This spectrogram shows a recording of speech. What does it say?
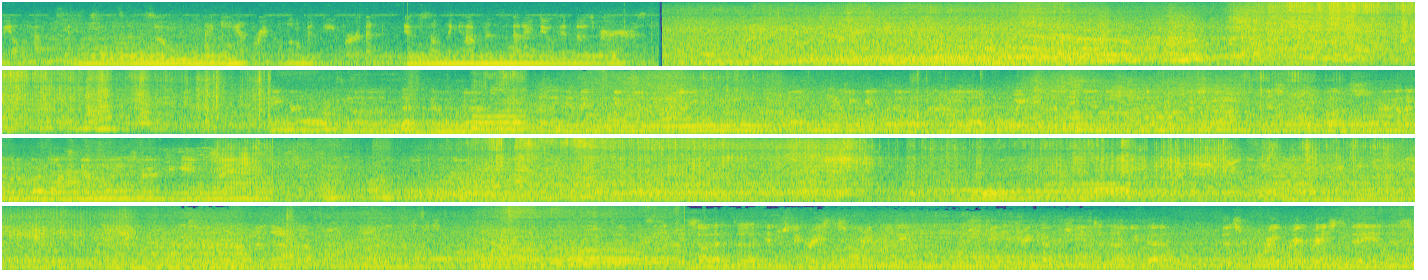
比较好 an interesting race this morning for the Porsche GT3 Cup machines, and now we've had this great, great race today in this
